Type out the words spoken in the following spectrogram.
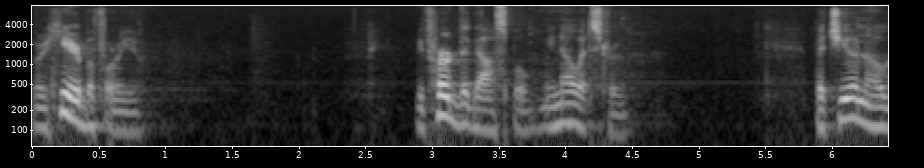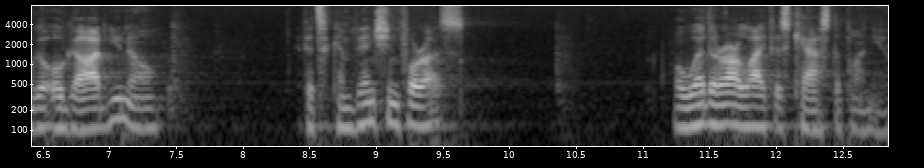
We're here before you. We've heard the gospel. We know it's true. But you know, oh God, you know if it's a convention for us or whether our life is cast upon you.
